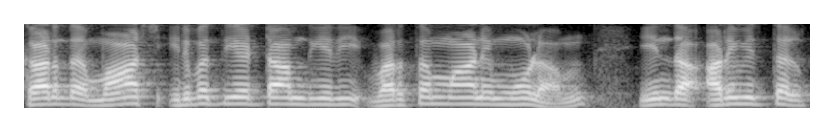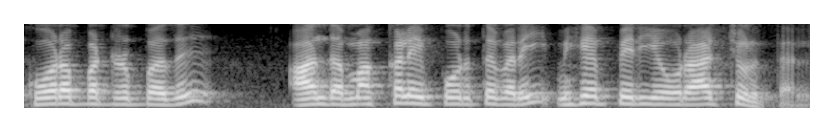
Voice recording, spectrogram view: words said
கடந்த மார்ச் இருபத்தி எட்டாம் தேதி வர்த்தமானி மூலம் இந்த அறிவித்தல் கோரப்பட்டிருப்பது அந்த மக்களை பொறுத்தவரை மிகப்பெரிய ஒரு அச்சுறுத்தல்.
